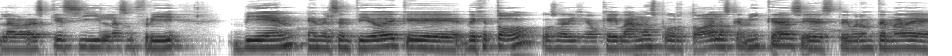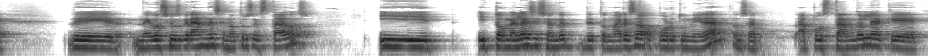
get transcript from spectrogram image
la verdad es que sí la sufrí bien en el sentido de que dejé todo, o sea, dije, ok, vamos por todas las canicas, este, era un tema de, de negocios grandes en otros estados y y tomé la decisión de, tomar esa oportunidad, o sea, apostándole a que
